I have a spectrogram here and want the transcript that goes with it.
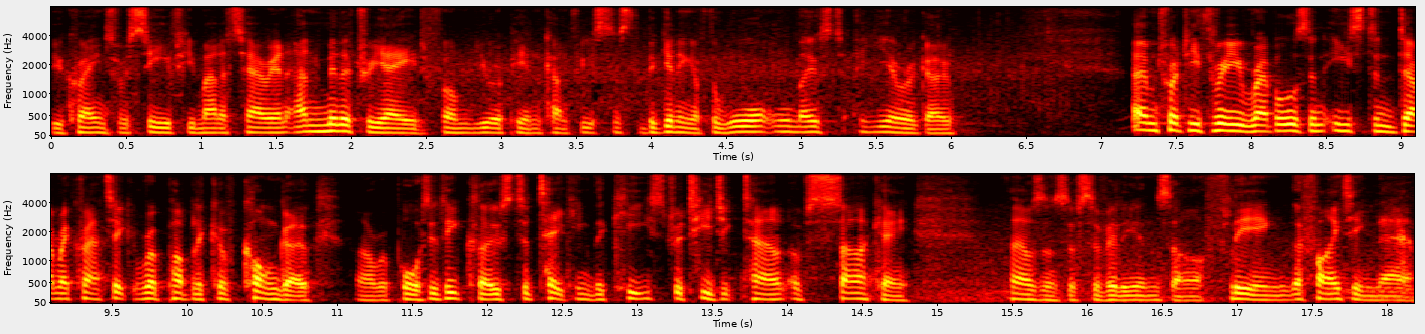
Ukraine's received humanitarian and military aid from European countries since the beginning of the war almost a year ago. M23 rebels in Eastern Democratic Republic of Congo are reportedly close to taking the key strategic town of Sake. Thousands of civilians are fleeing the fighting there.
